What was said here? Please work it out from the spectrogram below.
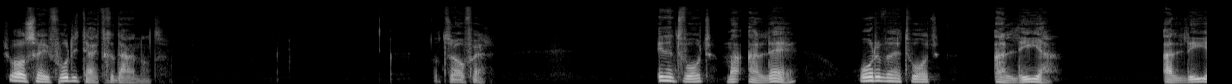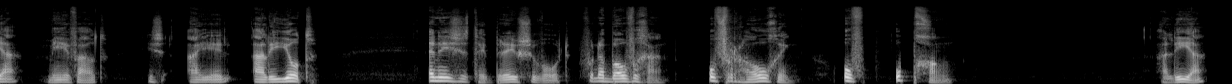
zoals hij voor die tijd gedaan had. Tot zover. In het woord ma'ale horen we het woord alia. Alia, meervoud, is aliot en is het Hebreeuwse woord voor naar boven gaan of verhoging of opgang. Alia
